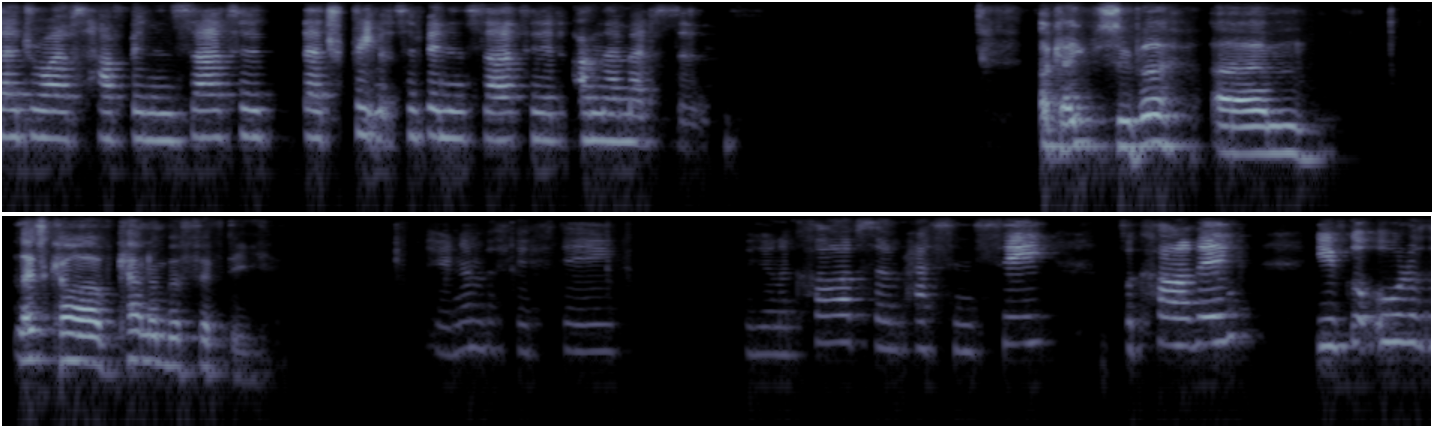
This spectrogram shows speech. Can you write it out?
their drives have been inserted, their treatments have been inserted, and their medicines. Okay, super. Um, let's calve cow number 50. So number 50, we're going to calve, so I'm pressing C for calving. You've got all of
